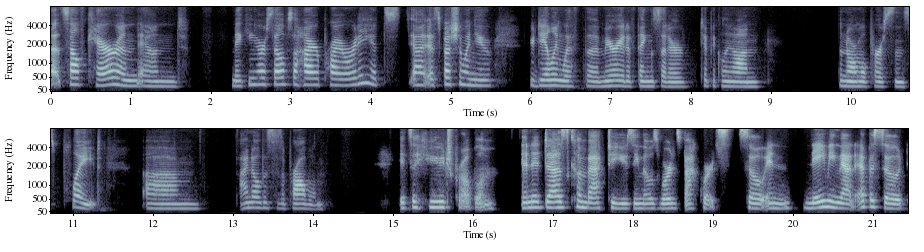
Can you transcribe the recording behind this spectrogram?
that self care and, and making ourselves a higher priority? It's uh, especially when you, you're dealing with the myriad of things that are typically on the normal person's plate. Um, I know this is a problem. It's a huge problem. And it does come back to using those words backwards. So, in naming that episode,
